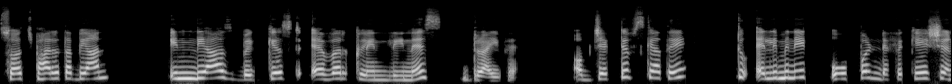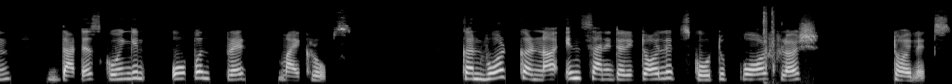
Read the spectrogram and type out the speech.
Swachh Bharat Abhiyan India biggest ever cleanliness drive है। ऑब्जेक्टिव्स क्या थे? To eliminate open defecation that is going in open spread microbes convert करना इन सैनिटरी टॉयलेट्स को to pour flush toilets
